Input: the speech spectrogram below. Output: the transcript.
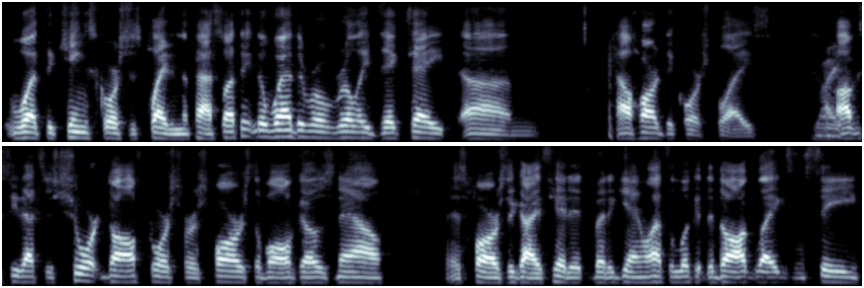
what the Kings course has played in the past. So I think the weather will really dictate um, how hard the course plays. Right. Obviously, that's a short golf course for as far as the ball goes now, as far as the guys hit it. But again, we'll have to look at the dog legs and see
